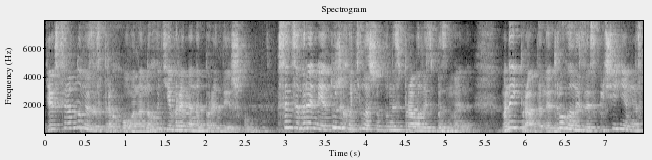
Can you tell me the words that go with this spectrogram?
я все одно не застрахована, але хоч є время на передишку. Все це время я дуже хотіла, щоб вони справились без мене. Мене і правда не трогали за исключением нас-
